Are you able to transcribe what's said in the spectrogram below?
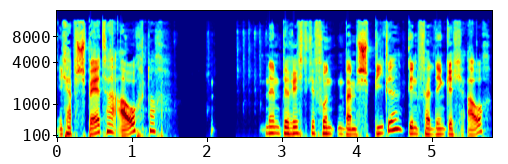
Ich habe später auch noch einen Bericht gefunden beim Spiegel, den verlinke ich auch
